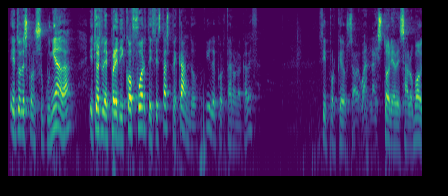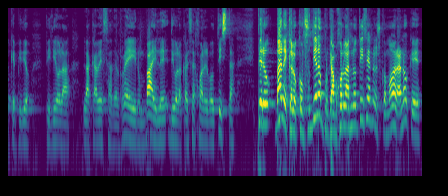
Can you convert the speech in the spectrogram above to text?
entonces con su cuñada, entonces le predicó fuerte y dice, estás pecando, y le cortaron la cabeza. Sí, porque, bueno, la historia de Salomón que pidió, pidió la, la, cabeza del rey en un baile, digo, la cabeza de Juan el Bautista. Pero vale que lo confundieran, porque a lo mejor las noticias no es como ahora, ¿no? Que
